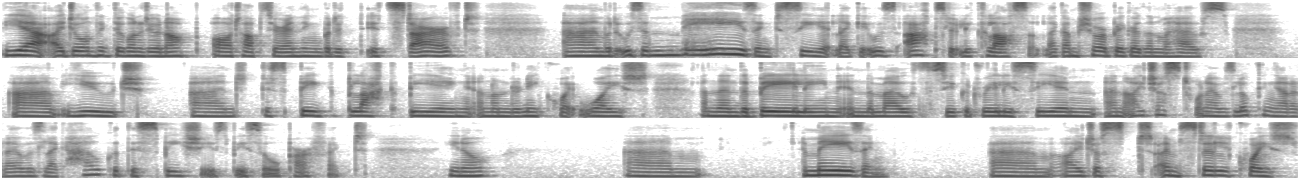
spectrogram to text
yeah, I don't think they're going to do an op- autopsy or anything, but it, it starved. Um, but it was amazing to see it. Like it was absolutely colossal. Like I'm sure bigger than my house, um, huge, and this big black being, and underneath quite white, and then the baleen in the mouth, so you could really see in. And I just, when I was looking at it, I was like, how could this species be so perfect? You know, um, amazing. Um, I just, I'm still quite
